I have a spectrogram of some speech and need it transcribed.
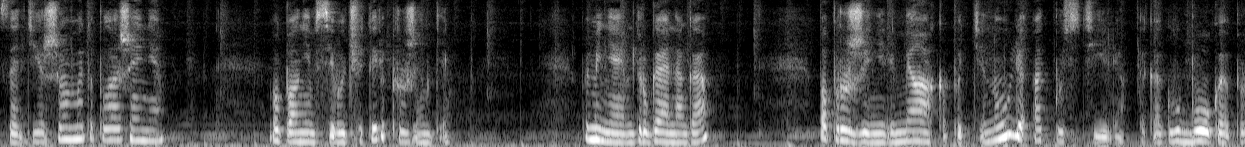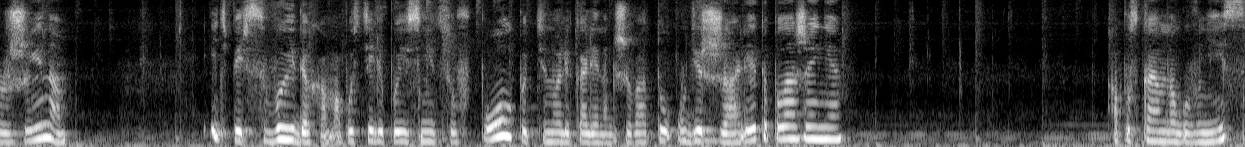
задерживаем это положение. Выполним всего 4 пружинки. Поменяем другая нога. Попружинили, мягко подтянули, отпустили. Такая глубокая пружина. И теперь с выдохом опустили поясницу в пол, подтянули колено к животу, удержали это положение. Опускаем ногу вниз.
